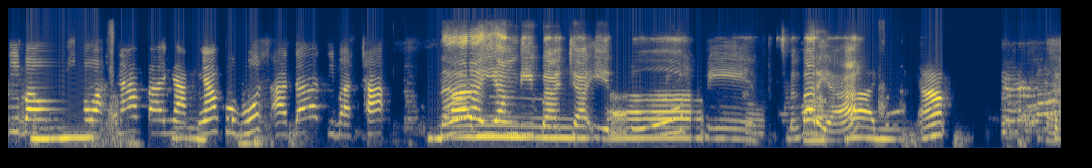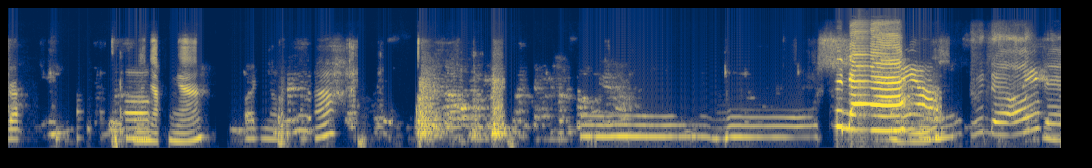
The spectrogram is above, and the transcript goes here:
di bawahnya banyaknya kubus ada dibaca. Nah, yang dibaca itu nih. Sebentar ya. Banyak. Banyaknya. Banyaknya. Kubus. Sudah. Sudah, oke.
